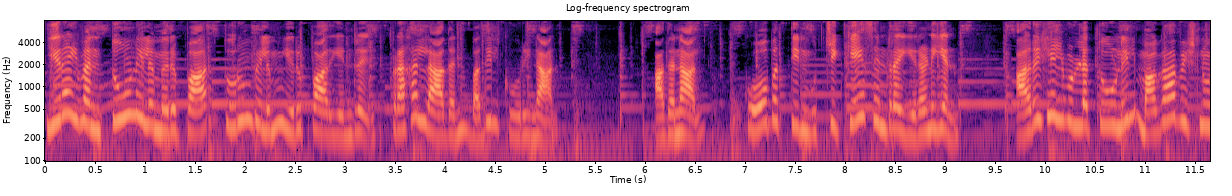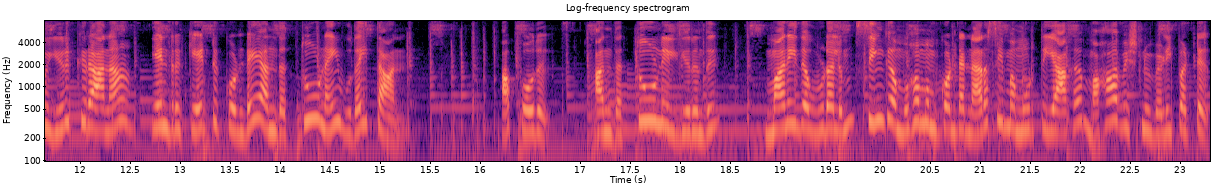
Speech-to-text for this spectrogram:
இறைவன் தூணிலும் இருப்பார் துரும்பிலும் இருப்பார் என்று பிரகல்லாதன் பதில் கூறினான். அதனால் கோபத்தின் உச்சிக்கே சென்ற இரணியன் அருகில் உள்ள தூணில் மகாவிஷ்ணு இருக்கிறானா? என்று கேட்டுக்கொண்டே அந்த தூணை உதைத்தான். அப்போது அந்த தூணில் இருந்து மனித உடலும் சிங்க முகமும் கொண்ட நரசிம்மமூர்த்தியாக மகாவிஷ்ணு வெளிப்பட்டு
